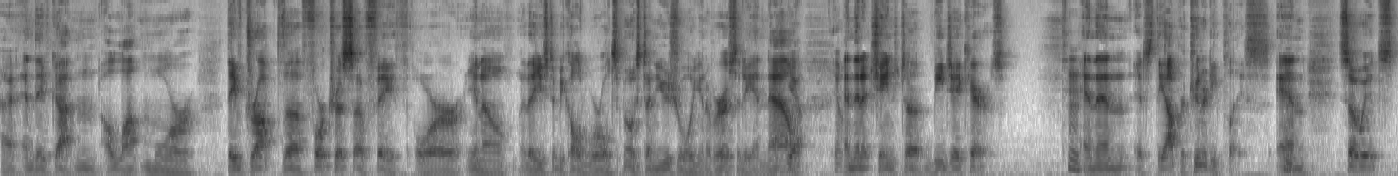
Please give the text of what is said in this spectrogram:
uh, and they've gotten a lot more. They've dropped the fortress of faith, or you know, they used to be called world's most unusual university, and now, Yeah, yeah. and then it changed to BJ Cares, and then it's the opportunity place, and so it's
